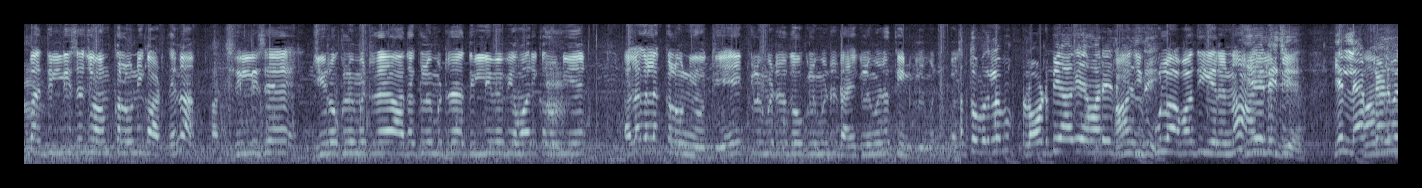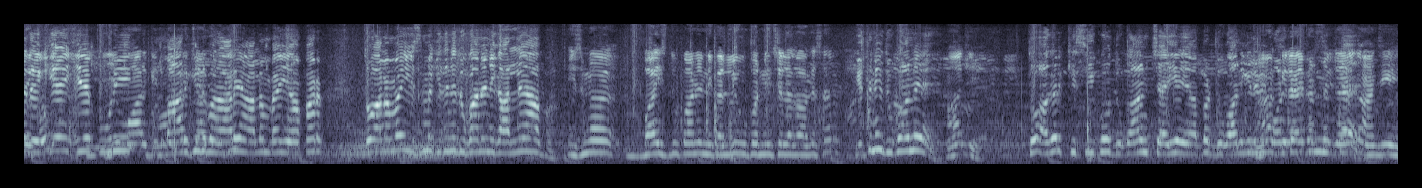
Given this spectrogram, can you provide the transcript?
बस दिल्ली से जो हम कॉलोनी काटते हैं ना अच्छा। दिल्ली से ज़ीरो किलोमीटर है आधा किलोमीटर है दिल्ली में भी हमारी कॉलोनी है अलग अलग कॉलोनी होती है एक किलोमीटर दो किलोमीटर ढाई किलोमीटर तीन किलोमीटर बस। तो मतलब प्लॉट भी आगे हमारे हाँ जी फुल आबादी ये ना ये लीजिए। ये लेफ़्ट हैंड में देखिए ये पूरी मार्केट मार्केट बना रहे हैं आलम भाई यहाँ पर। तो आलम भाई इसमें कितनी दुकानें निकाल रहे हैं आप? इसमें बाईस दुकानें निकल ली ऊपर नीचे लगा के सर। कितनी दुकानें? हाँ जी। तो अगर किसी को दुकान चाहिए यहाँ पर दुकान के लिए भी हाँ, किराए पर कर मिल जाएगा है हाँ जी।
